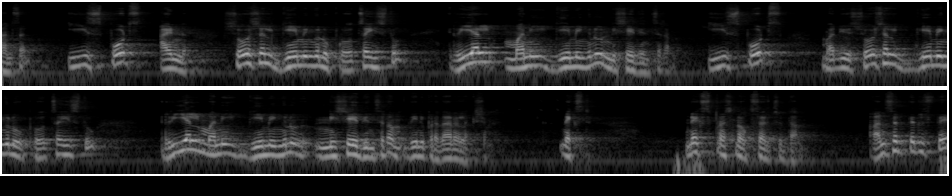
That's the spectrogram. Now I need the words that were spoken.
ఆన్సర్ ఈ స్పోర్ట్స్ అండ్ సోషల్ గేమింగ్ను ప్రోత్సహిస్తూ రియల్ మనీ గేమింగ్ను నిషేధించడం. ఈ స్పోర్ట్స్ మరియు సోషల్ గేమింగ్ను ప్రోత్సహిస్తూ రియల్ మనీ గేమింగ్ను నిషేధించడం దీని ప్రధాన లక్ష్యం. నెక్స్ట్ నెక్స్ట్ ప్రశ్న ఒకసారి చూద్దాం. ఆన్సర్ తెలిస్తే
